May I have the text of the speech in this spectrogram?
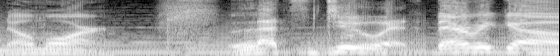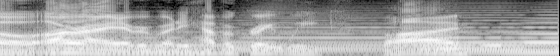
No more. Let's do it. There we go. All right, everybody. Have a great week. Bye.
